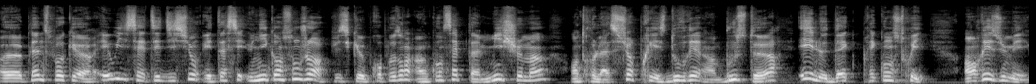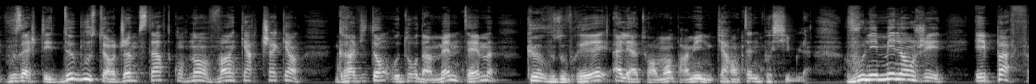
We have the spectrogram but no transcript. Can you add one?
euh, Planeswalker, et oui cette édition est assez unique en son genre puisque proposant un concept à mi-chemin entre la surprise d'ouvrir un booster et le deck préconstruit. En résumé, vous achetez deux boosters Jumpstart contenant 20 cartes chacun, gravitant autour d'un même thème que vous ouvrirez aléatoirement parmi une quarantaine possible. Vous les mélangez et paf,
